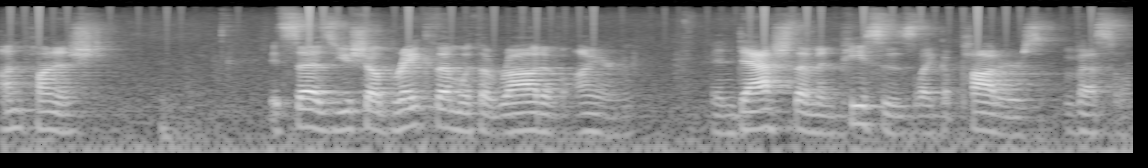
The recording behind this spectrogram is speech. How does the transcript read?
unpunished. It says, You shall break them with a rod of iron and dash them in pieces like a potter's vessel.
